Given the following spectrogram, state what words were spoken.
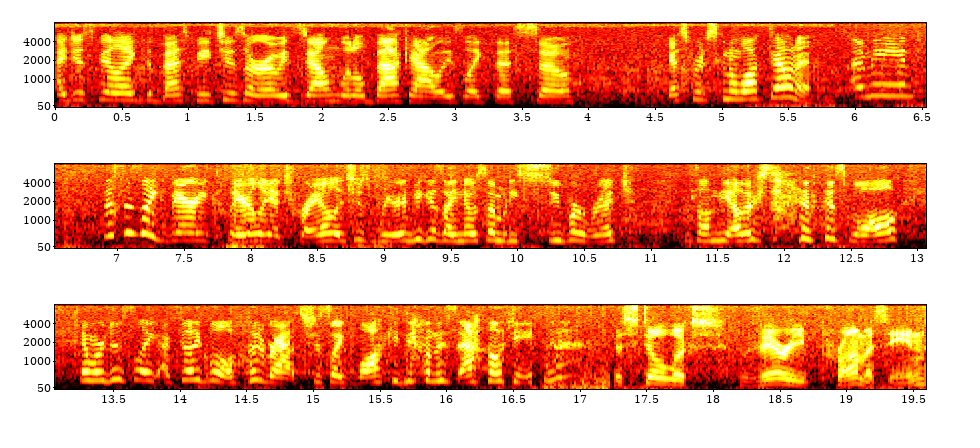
I just feel like the best beaches are always down little back alleys like this. So I guess we're just gonna walk down it. I mean, this is like very clearly a trail. It's just weird because I know somebody super rich is on the other side of this wall and we're just like, I feel like little hood rats just like walking down this alley. This still looks very promising.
